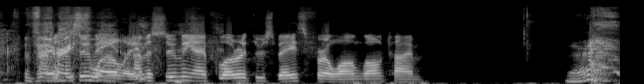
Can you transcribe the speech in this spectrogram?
I'm Very assuming, slowly. I'm assuming I floated through space for a long, long time. All right.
